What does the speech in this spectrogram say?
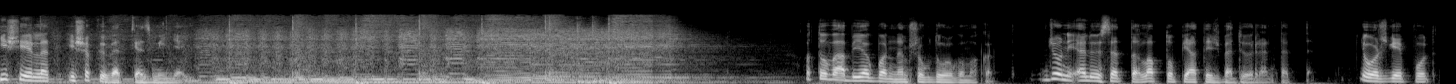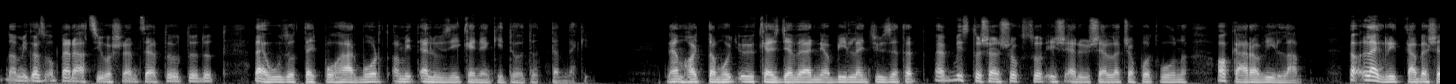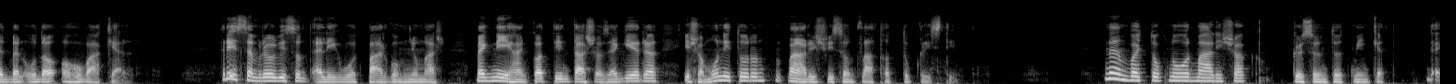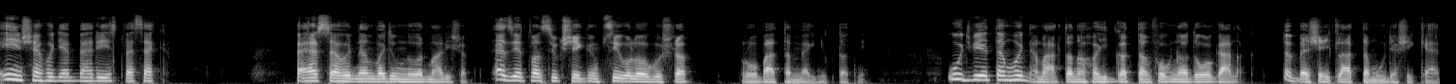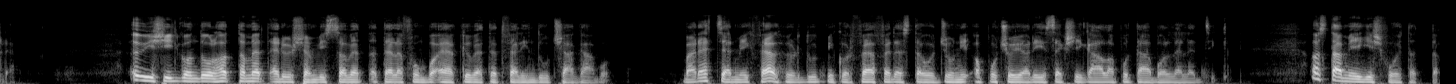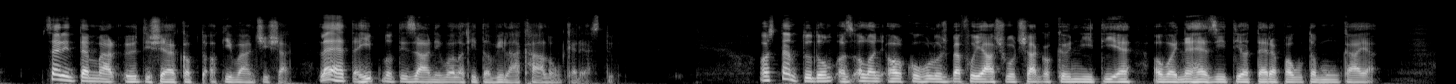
Kísérlet és a következményei A továbbiakban nem sok dolgom akadt. Johnny előszedte a laptopját és bedörrentette. Gyors gép volt, de amíg az operációs rendszer töltődött, lehúzott egy pohár bort, amit előzékenyen kitöltöttem neki. Nem hagytam, hogy ő kezdje verni a billentyűzetet, mert biztosan sokszor és erősen lecsapott volna, akár a villám, de a legritkább esetben oda, ahová kell. Részemről viszont elég volt pár gombnyomás, meg néhány kattintás az egérrel, és a monitoron már is viszont láthattuk Krisztint. Nem vagytok normálisak, köszöntött minket, de én se, hogy ebben részt veszek. Persze, hogy nem vagyunk normálisak. Ezért van szükségünk pszichológusra, próbáltam megnyugtatni. Úgy véltem, hogy nem ártana, ha higgadtan fogna a dolgának. Több esélyt láttam úgy a sikerre. Ő is így gondolhatta, mert erősen visszavett a telefonba elkövetett felindultságából. Bár egyszer még felhördült, mikor felfedezte, hogy Johnny a pocsolya részegség állapotában leledzik. Aztán mégis folytatta. Szerintem már őt is elkapta a kíváncsiság. Lehet-e hipnotizálni valakit a világhálón keresztül? Azt nem tudom, az alany alkoholos befolyásoltsága könnyíti-e, avagy nehezíti a terapeuta munkáját.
